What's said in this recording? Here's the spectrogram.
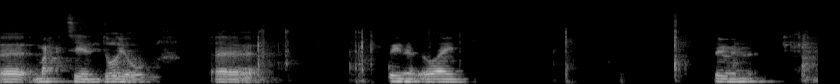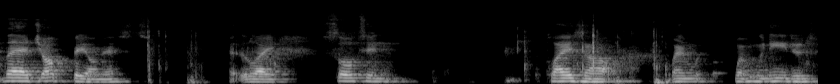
uh, McAtee and Doyle uh, being at the lane doing their job, be honest, at the lane, sorting players out when when we needed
